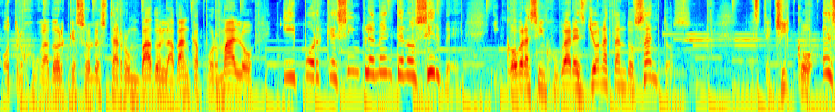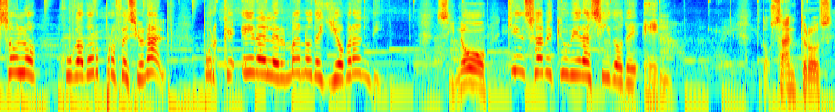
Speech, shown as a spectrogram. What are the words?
Otro jugador que solo está rumbado en la banca por malo y porque simplemente no sirve y cobra sin jugar es Jonathan Dos Santos. Este chico es solo jugador profesional porque era el hermano de Giobrandi. Si no, quién sabe qué hubiera sido de él. Dos Santos,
